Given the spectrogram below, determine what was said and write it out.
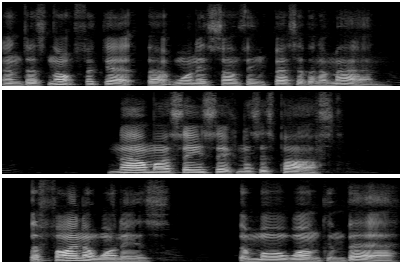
and does not forget that one is something better than a man. Now my seasickness is past. The finer one is, the more one can bear.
